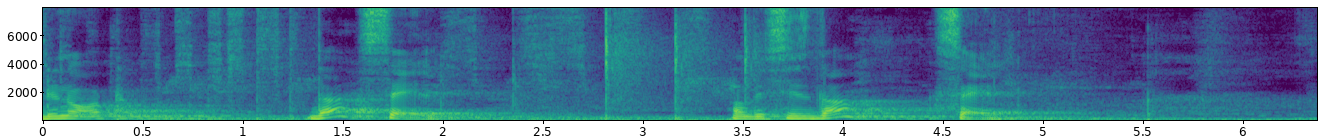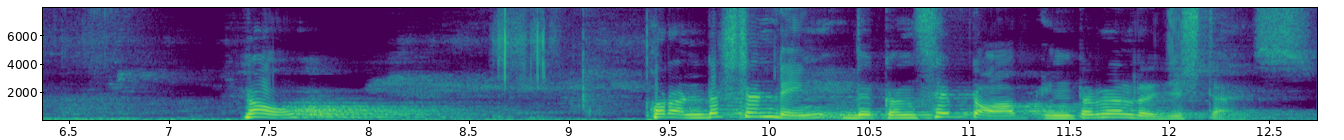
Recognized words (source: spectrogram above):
denote the cell. Now this is the cell. Now for understanding the concept of internal resistance,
